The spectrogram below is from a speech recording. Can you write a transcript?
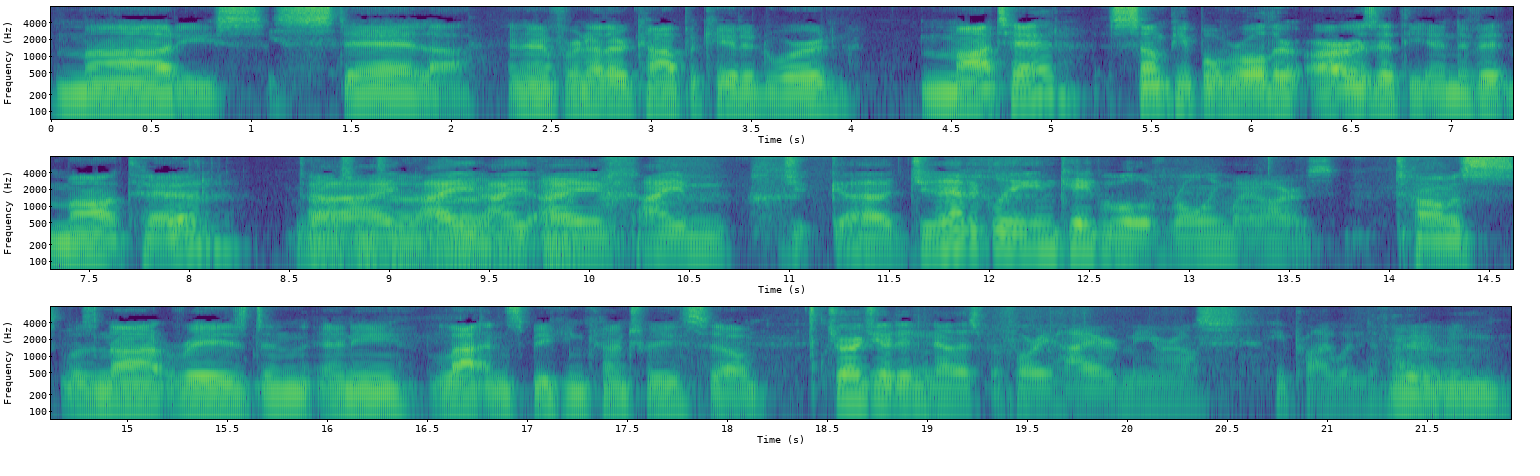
Maris, Stella. And then for another complicated word, mater, some people roll their R's at the end of it, mater. No, I, I, I, I, am uh, genetically incapable of rolling my R's. Thomas was not raised in any Latin speaking country, so. Giorgio didn't know this before he hired me, or else he probably wouldn't have hired me. Been,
